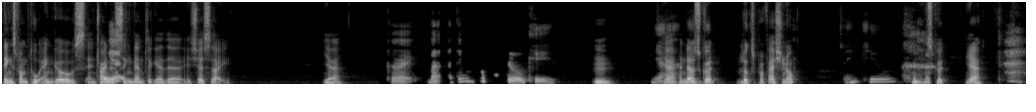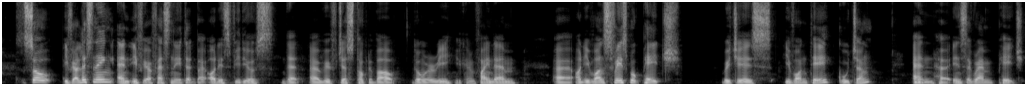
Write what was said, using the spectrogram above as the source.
things from two angles and trying to Oh, yeah. sync them together. It's just like yeah. Correct. But I think still okay. Mm, Yeah. yeah. And that was good. Looks professional. Thank you. Mm, it's good. Yeah. So, if you're listening and if you're fascinated by all these videos that uh, we've just talked about, don't worry, you can find them uh, on Yvonne's Facebook page, which is Yvonne Tay Gu Zheng, and her Instagram page,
